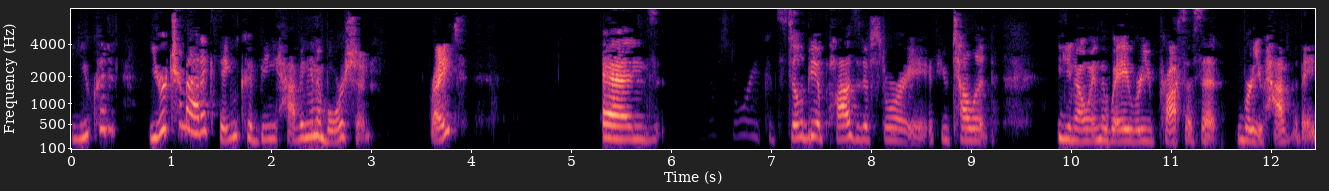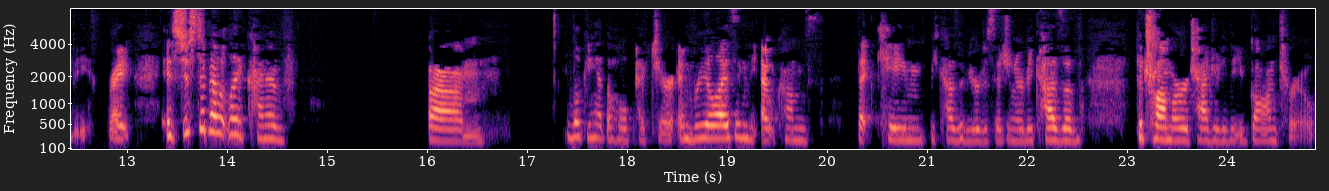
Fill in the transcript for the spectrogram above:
you could your traumatic thing could be having an abortion, right? And your story could still be a positive story if you tell it, you know, in the way where you process it where you have the baby, right? It's just about like kind of um looking at the whole picture and realizing the outcomes that came because of your decision or because of the trauma or tragedy that you've gone through,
